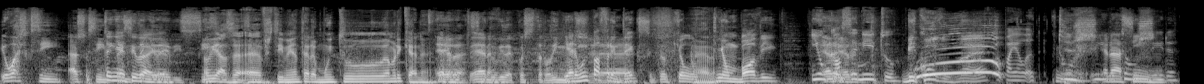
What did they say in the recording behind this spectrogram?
Eu acho que sim, acho que sim. Tenho essa ideia. disso, sim, Aliás, sim, sim, a, a vestimenta era muito americana. era, sem era. dúvida, com as estrelinhas. e era muito para a uh, frentex, aquele que ele tinha um body E um Era- calçanito. bicudo, não é? Pá, ela tão gira, Era tão assim. gira.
